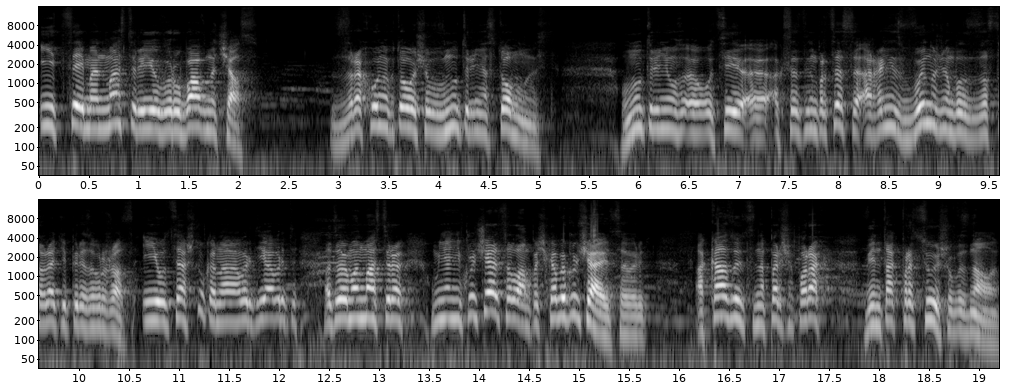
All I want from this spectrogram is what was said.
І цей манмастер її вирубав на час. З рахунок того, що внутрішня стомленість, внутрішні е, оці е, оксидативні процеси, організм вынужден был заставлять ее перезагружаться. И вот эта штука, она говорит, я, говорит, от твоего манмастера у меня не включается лампочка, а виключається, говорить. Оказується, на перших порах він так працює, щоб ви знали.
